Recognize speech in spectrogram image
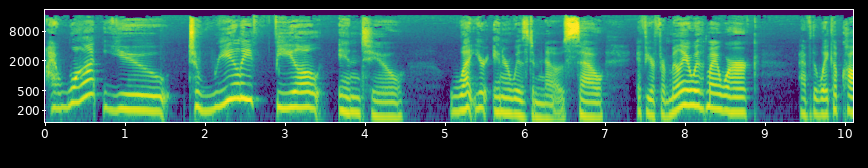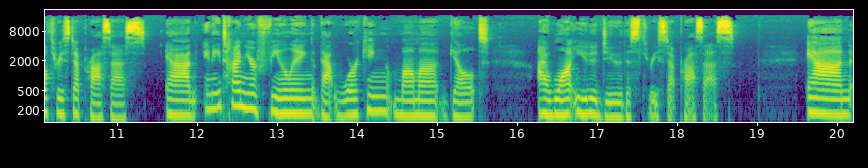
I want you to really feel into what your inner wisdom knows. So, if you're familiar with my work, I have the wake up call three step process. And anytime you're feeling that working mama guilt, I want you to do this three step process. And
